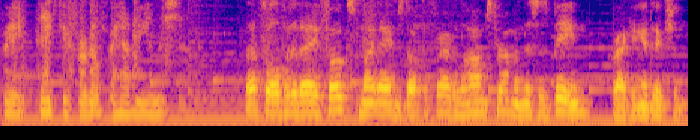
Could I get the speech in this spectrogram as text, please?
Great. Thank you, Ferghal, for having me on the show. That's all for today, folks. My name's Dr. Ferghal Armstrong, and this has been Cracking Addiction.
